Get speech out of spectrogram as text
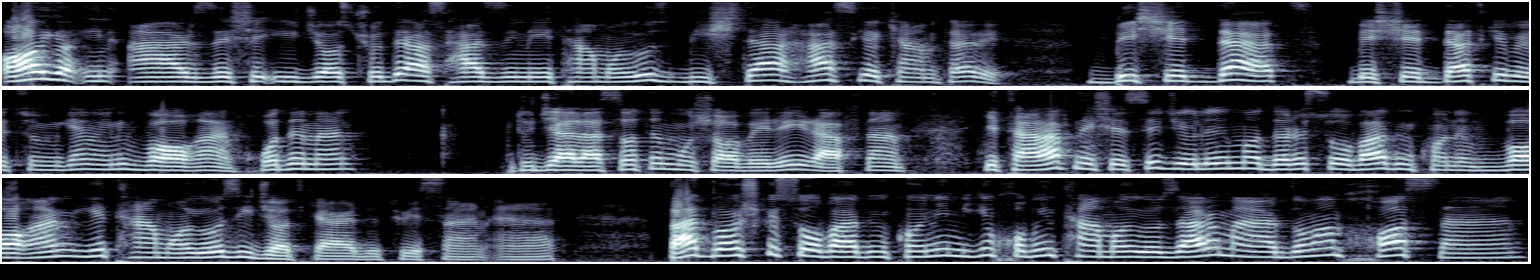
آیا این ارزش ایجاد شده از هزینه تمایز بیشتر هست یا کمتره؟ به شدت به شدت که بهتون میگم یعنی واقعا خود من تو جلسات مشاوره رفتم که طرف نشسته جلوی ما داره صحبت می‌کنه. واقعا یه تمایز ایجاد کرده توی صنعت. بعد باش که صحبت می‌کنیم میگیم خب این تمایزه رو مردم هم خواستن.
